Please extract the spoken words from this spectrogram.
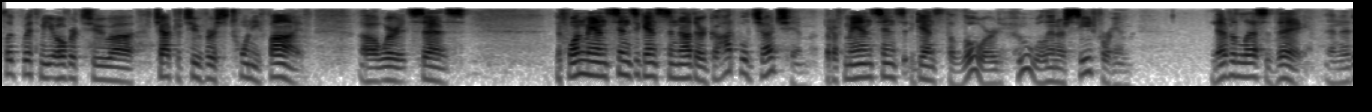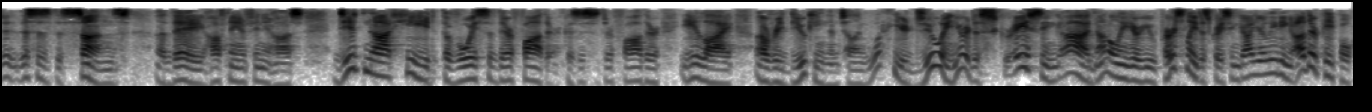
flip with me over to chapter 2, verse 25, where it says, if one man sins against another, God will judge him. But if man sins against the Lord, who will intercede for him? Nevertheless, they, and this is the sons, uh, they, Hophni and Phinehas, did not heed the voice of their father, because this is their father Eli uh, rebuking them, telling, What are you doing? You're disgracing God. Not only are you personally disgracing God, you're leading other people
